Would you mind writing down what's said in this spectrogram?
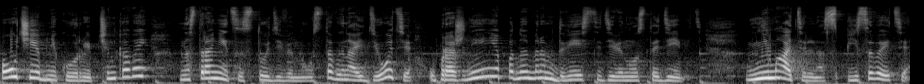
По учебнику Рыбченковой на странице 190 вы найдете упражнение под номером 299. Внимательно списывайте,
